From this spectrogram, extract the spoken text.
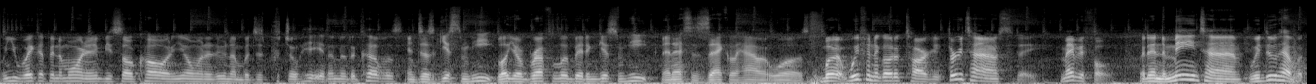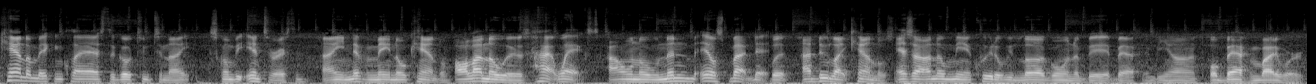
when you wake up in the morning, it be so cold and you don't want to do nothing but just put your head under the covers and just get some heat. Blow your breath a little bit and get some heat. And that's exactly how it was. But we finna go to Target three times today, maybe four. But in the meantime, we do have a candle making class to go to tonight. It's gonna be interesting. I ain't never made no candle. All I know is hot wax. I don't know nothing else about that, but I do like candles. As y'all know, me and Quita, we love going to Bed Bath and Beyond or Bath and Body Works.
